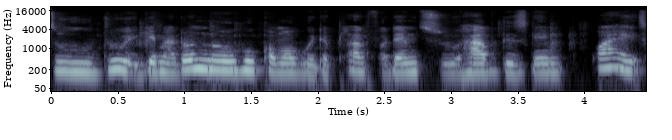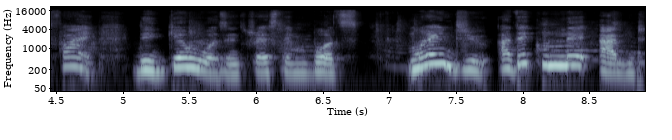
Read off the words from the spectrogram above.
to do a game. I don't know who come up with the plan for them to have this game. Quite fine. The game was interesting, but mind you, Adekunle and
